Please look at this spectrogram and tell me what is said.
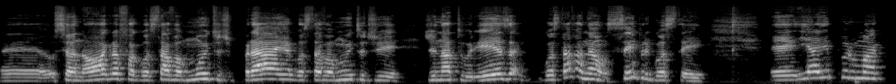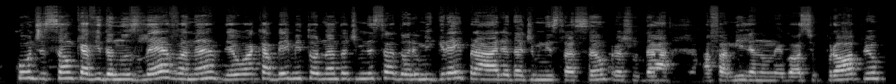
é, oceanógrafa, gostava muito de praia, gostava muito de, de natureza, gostava não, sempre gostei. É, e aí, por uma condição que a vida nos leva, né, eu acabei me tornando administradora. Eu migrei para a área da administração para ajudar a família num negócio próprio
